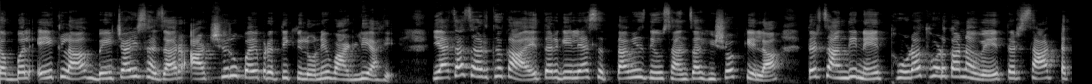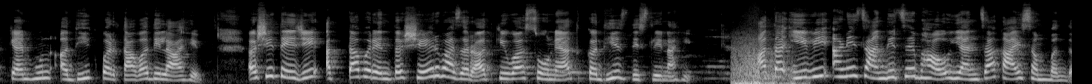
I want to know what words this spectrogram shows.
तब्बल एक लाख बेचाळीस हजार आठशे रुपये प्रति किलोने वाढली आहे. याचाच अर्थ काय? तर गेल्या सत्तावीस दिवसांचा हिशोब केला तर चांदीने थोडा थोडका नव्हे तर साठ टक्क्यांहून अधिक परतावा दिला आहे. अशी तेजी आत्तापर्यंत शेअर बाजारात किंवा सोन्यात कधीच दिसली नाही. आता ई व्ही आणि चांदीचे भाव यांचा काय संबंध?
